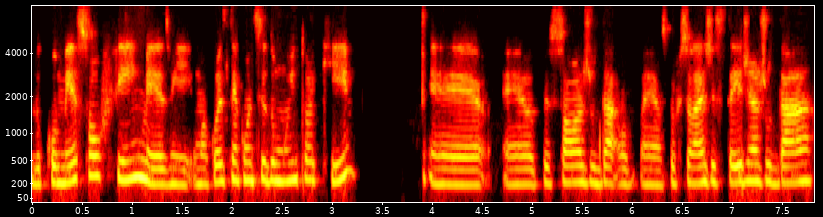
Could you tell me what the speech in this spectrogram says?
do começo ao fim mesmo. E uma coisa que tem acontecido muito aqui é, é o pessoal ajudar, é, os profissionais de staging ajudar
